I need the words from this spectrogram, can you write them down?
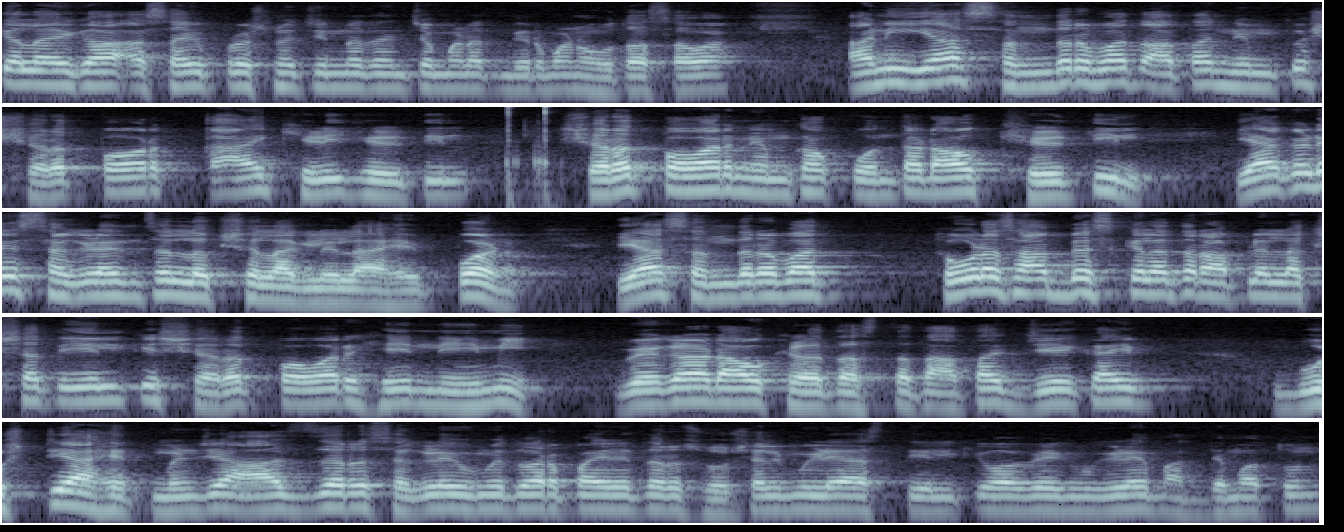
केला आहे का? असाही प्रश्नचिन्ह त्यांच्या मनात निर्माण होत असावा. आणि या संदर्भात आता नेमकं शरद पवार काय खेळी खेळतील? शरद पवार नेमका कोणता डाव खेळतील? याकडे सगळ्यांचं लक्ष लागलेलं आहे. पण या संदर्भात थोडासा अभ्यास केला तर आपल्या लक्षात येईल की शरद पवार हे नेहमी वेगळा डाव खेळत असतात. आता जे काही गोष्टी आहेत म्हणजे आज जर सगळे उमेदवार पाहिले तर सोशल मीडिया असतील किंवा वेगवेगळ्या माध्यमातून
